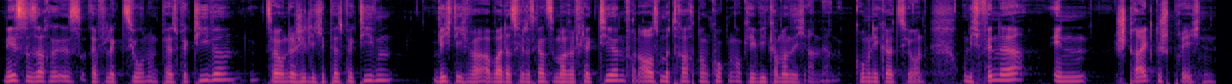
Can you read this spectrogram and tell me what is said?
Nächste Sache ist Reflexion und Perspektive. Zwei unterschiedliche Perspektiven. Wichtig war aber, dass wir das Ganze mal reflektieren, von außen betrachten und gucken, okay, wie kann man sich annähern? Kommunikation. Und ich finde, in Streitgesprächen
